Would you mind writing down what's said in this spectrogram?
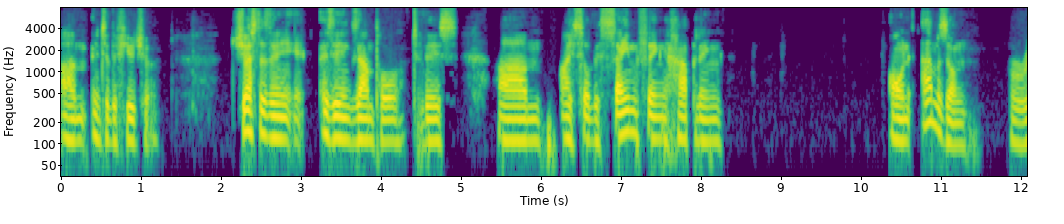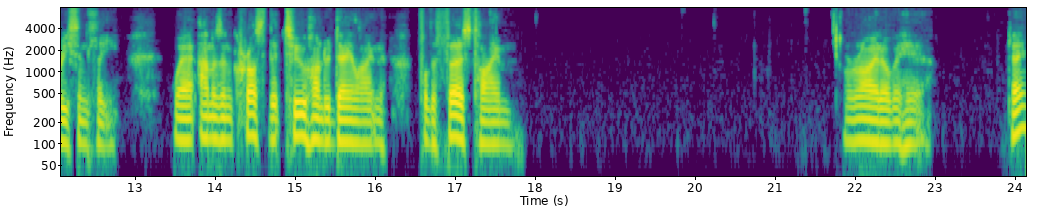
um, into the future. Just as an as an example to this, um, I saw the same thing happening on Amazon recently, where Amazon crossed the 200 day line for the first time right over here. Okay.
